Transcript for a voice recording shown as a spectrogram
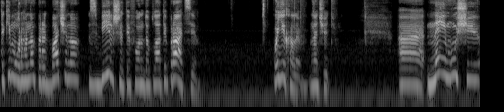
таким органам передбачено збільшити фонд оплати праці? Поїхали. Значить, е, неімущі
